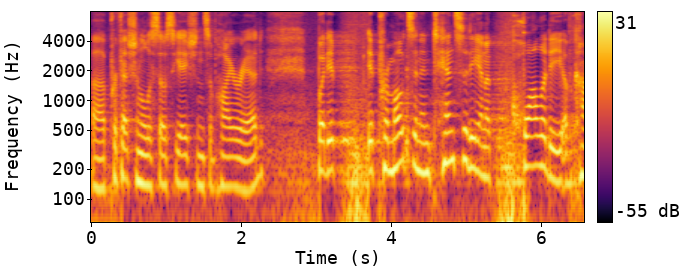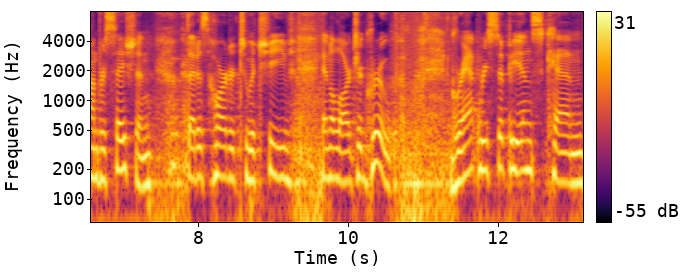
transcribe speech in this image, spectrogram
uh, professional associations of higher ed. But it, it promotes an intensity and a quality of conversation that is harder to achieve in a larger group. Grant recipients can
